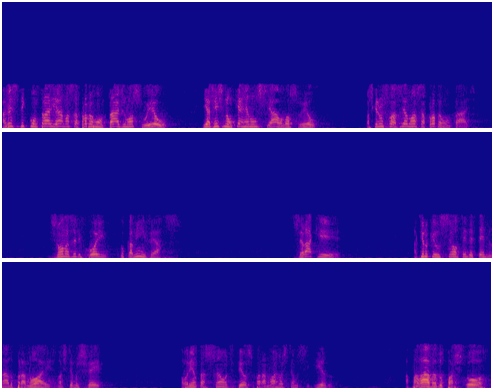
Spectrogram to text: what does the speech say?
Às vezes tem que contrariar a nossa própria vontade, o nosso eu. E a gente não quer renunciar ao nosso eu. Nós queremos fazer a nossa própria vontade. Jonas ele foi no caminho inverso. Será que aquilo que o Senhor tem determinado para nós, nós temos feito? A orientação de Deus para nós, nós temos seguido. A palavra do pastor,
